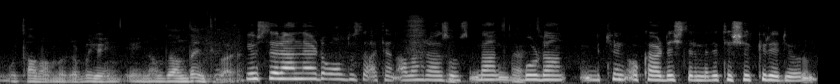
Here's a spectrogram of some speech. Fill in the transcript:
bu tamamlanır. Bu yayın yayınlandığından itibaren. Gösterenler de oldu zaten. Allah razı olsun. Ben evet. buradan bütün o kardeşlerime de teşekkür ediyorum.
